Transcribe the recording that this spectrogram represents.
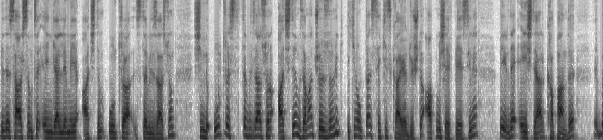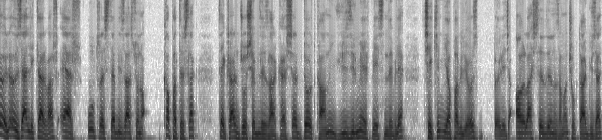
Bir de sarsıntı engellemeyi açtım. Ultra stabilizasyon. Şimdi ultra stabilizasyonu açtığım zaman çözünürlük 2.8K'ya düştü. 60 FPS yine. Bir de HDR kapandı. E, Böyle özellikler var. Eğer ultra stabilizasyonu kapatırsak tekrar coşabiliriz arkadaşlar. 4K'nın 120 FPS'inde bile çekim yapabiliyoruz. Böylece ağırlaştırdığınız zaman çok daha güzel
